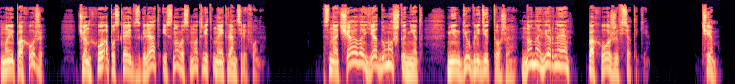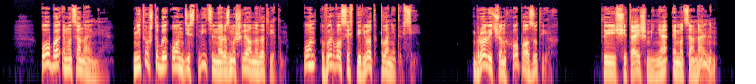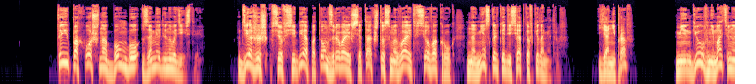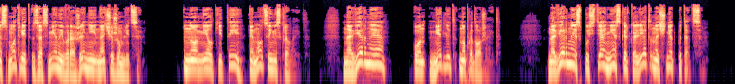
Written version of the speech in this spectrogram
«Мы похожи?» Чон Хо опускает взгляд и снова смотрит на экран телефона. Сначала я думал, что нет, Мингю глядит тоже, но, наверное, похоже все-таки. Чем? Оба эмоциональные. Не то чтобы он действительно размышлял над ответом. Он вырвался вперед планеты всей. Брови Чонхо ползут вверх. Ты считаешь меня эмоциональным? Ты похож на бомбу замедленного действия. Держишь все в себе, а потом взрываешься так, что смывает все вокруг на несколько десятков километров. Я не прав? Мингю внимательно смотрит за сменой выражений на чужом лице. Но мелкий ты эмоций не скрывает. Наверное, он медлит, но продолжает. Наверное, спустя несколько лет начнет пытаться.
